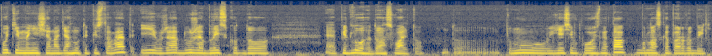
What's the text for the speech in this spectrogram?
потім мені ще надягнути пістолет і вже дуже близько до е, підлоги, до асфальту. Тому, якщо в когось не так, будь ласка, переробіть.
